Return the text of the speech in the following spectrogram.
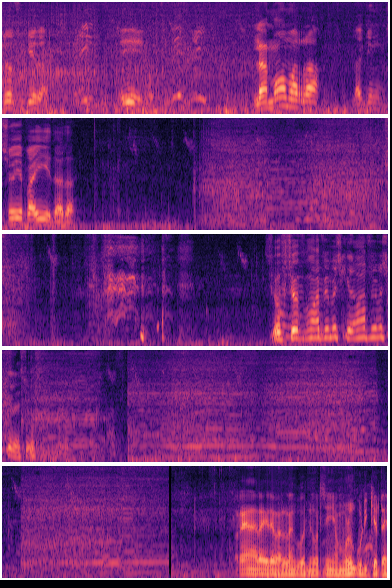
شوف كذا ايه لا مو مرة لكن شوية بعيد هذا شوف شوف ما في مشكلة ما في مشكلة شوف കുറേ നേരം അതിൽ വെള്ളം കോരുന്നു കുറച്ച് നമ്മളും കുടിക്കട്ടെ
